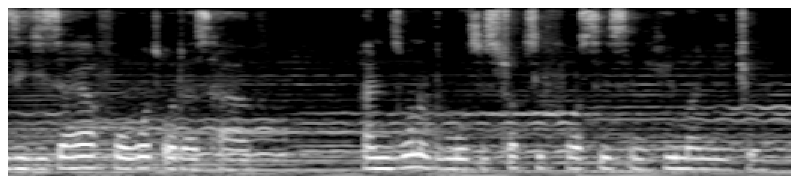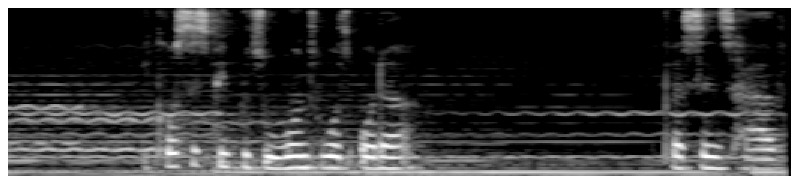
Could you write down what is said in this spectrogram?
is a desire for what others have and is one of the most destructive forces in human nature. It causes people to want what other persons have,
